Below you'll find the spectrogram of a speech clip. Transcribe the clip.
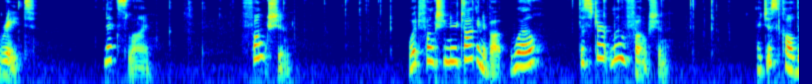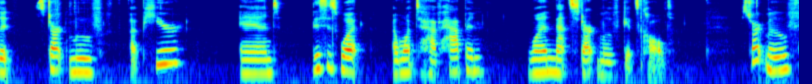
Great. Next line. function. What function are you talking about? Well, the start move function. I just called it start move up here and this is what I want to have happen when that start move gets called. Start move,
